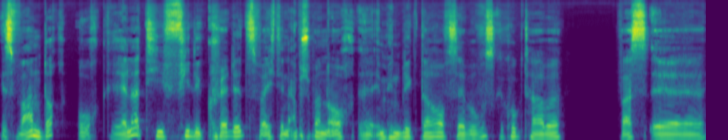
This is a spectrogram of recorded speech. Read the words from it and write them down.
es waren doch auch relativ viele Credits, weil ich den Abspann auch äh, im Hinblick darauf sehr bewusst geguckt habe, was äh,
